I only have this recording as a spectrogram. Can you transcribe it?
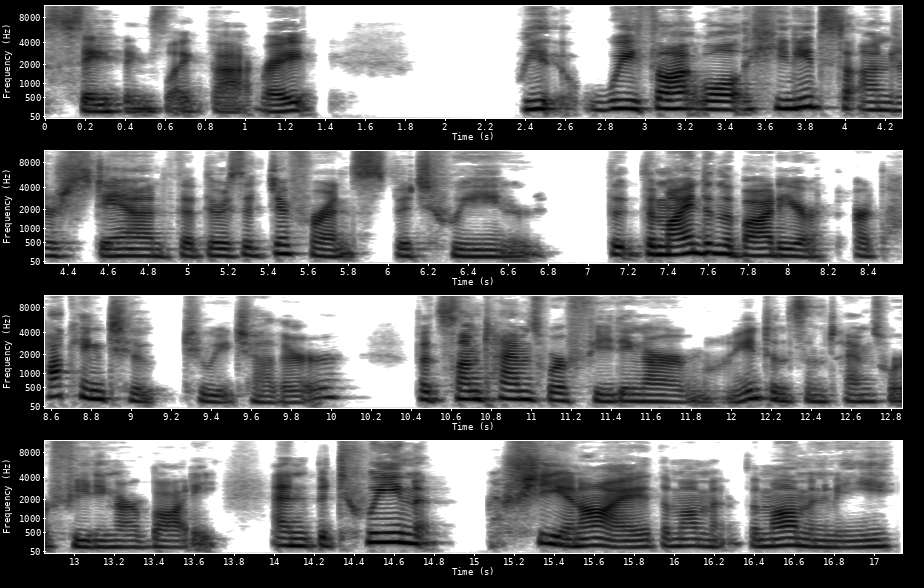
say things like that right we we thought well he needs to understand that there's a difference between the, the mind and the body are, are talking to to each other but sometimes we're feeding our mind and sometimes we're feeding our body. And between she and i the mom the mom and me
